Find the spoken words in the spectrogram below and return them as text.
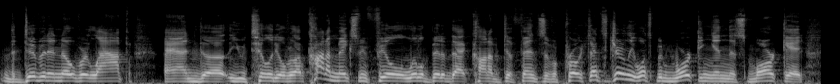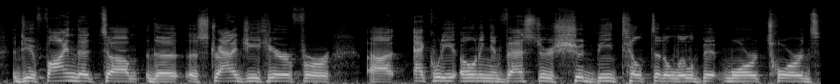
the dividend overlap and the utility overlap kind of makes me feel a little bit of that kind of defensive approach. That's generally what's been working in this market. Do you find that um, the, the strategy here for uh, equity owning investors should be tilted a little bit more towards?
